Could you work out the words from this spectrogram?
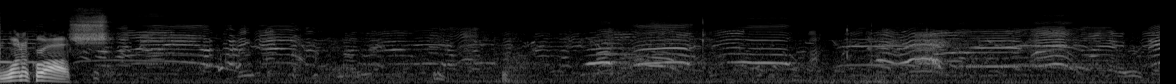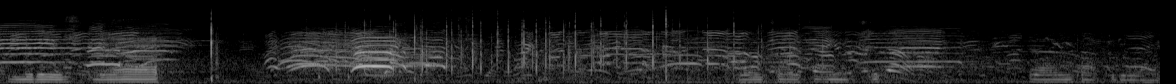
One across. 25 one top to do one.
